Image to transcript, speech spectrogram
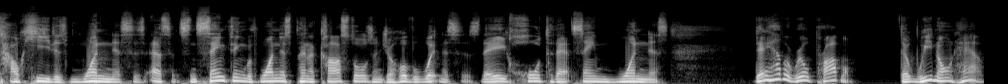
Tawheed is oneness, is essence. And same thing with oneness Pentecostals and Jehovah Witnesses. They hold to that same oneness. They have a real problem that we don't have.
